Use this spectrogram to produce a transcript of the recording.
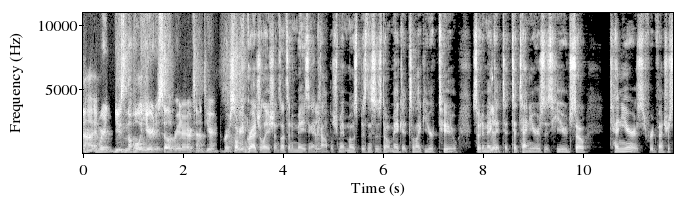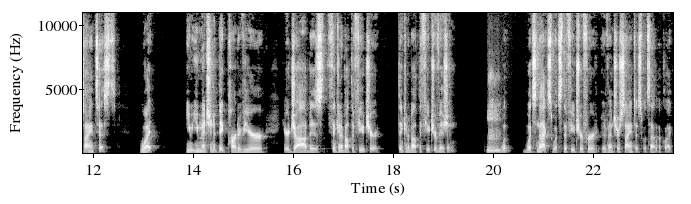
uh, and we're using the whole year to celebrate our 10th year anniversary well congratulations that's an amazing accomplishment most businesses don't make it to like year two so to make yeah. it to, to 10 years is huge so 10 years for adventure scientists what you, you mentioned a big part of your your job is thinking about the future, thinking about the future vision. Mm-hmm. What what's next? What's the future for adventure scientists? What's that look like?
